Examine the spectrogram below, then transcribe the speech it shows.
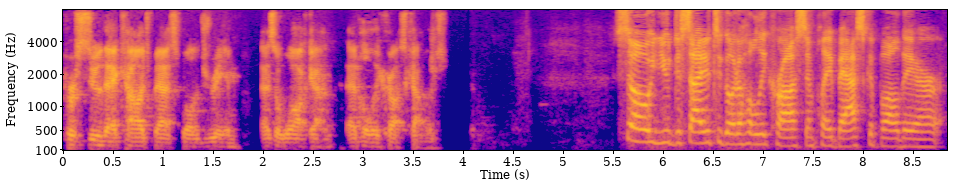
pursue that college basketball dream as a walk-on at Holy Cross College. So you decided to go to Holy Cross and play basketball there,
